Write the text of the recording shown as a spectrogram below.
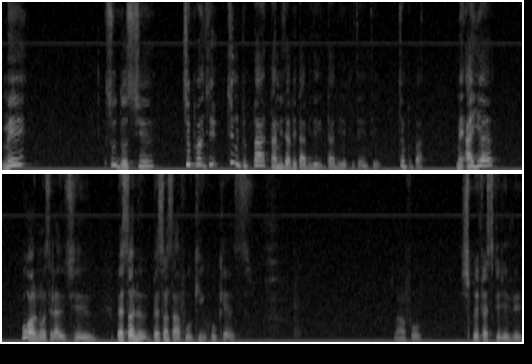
Mais, sous dossier, tu, ne peux pas t'amuser avec ta vie, ta vie de chrétienté. Tu ne peux pas. Mais ailleurs, ou oh non, c'est là, personne personne s'en fout. Qui, who cares? Je m'en fous. Je peux faire ce que je veux.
